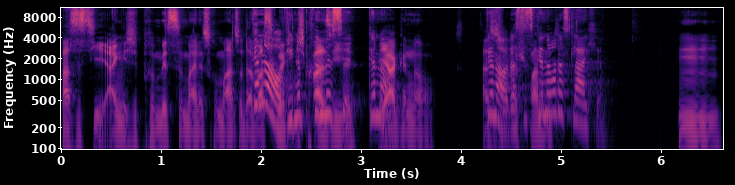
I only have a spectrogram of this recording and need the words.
was ist die eigentliche Prämisse meines Romans oder was Genau, möchte wie eine ich quasi. Prämisse, genau. Ja, genau. Also genau, das ist spannend. genau das Gleiche. Hm.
